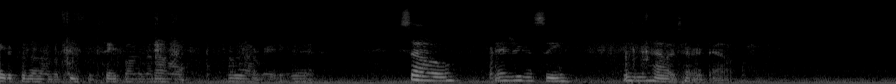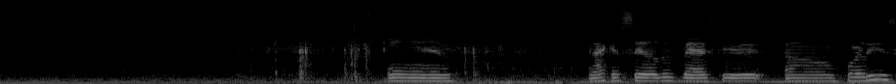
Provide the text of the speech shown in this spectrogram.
Need to put another piece of tape on it, but I don't, I'm not ready yet. So, as you can see, this is how it turned out. And I can sell this basket um, for at least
